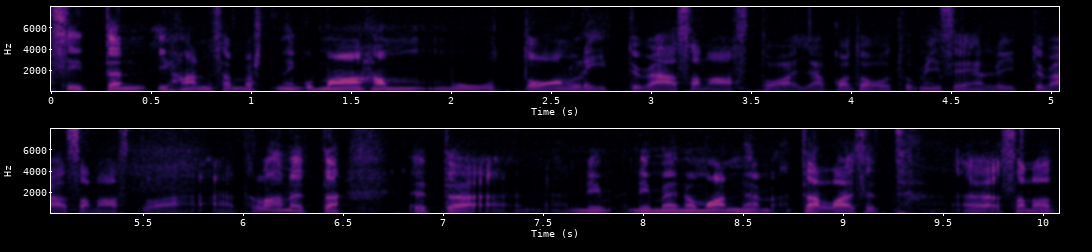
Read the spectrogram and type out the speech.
sitten ihan semmoista niin kuin maahanmuuttoon liittyvää sanastoa ja kotoutumiseen liittyvää sanastoa. Ajatellaan, että, että nimenomaan nämä tällaiset sanat,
